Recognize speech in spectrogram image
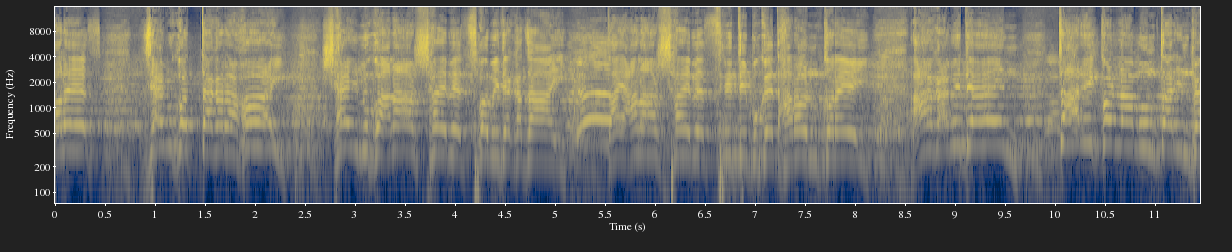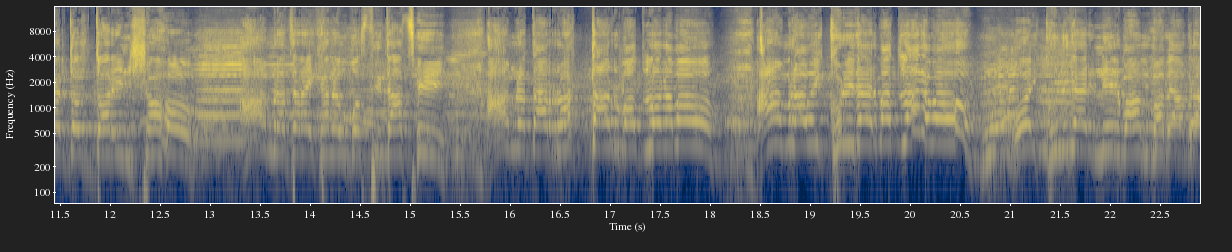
কলেজ যে মুখ করা হয়, সেই মুখ আনার সাহেবের ছবি দেখা যায়। তাই আনার সাহেবের স্মৃতি বুকে ধারণ করেই আগামী দিন তারিখ কন্যা মুমতারিন ফেরদোস, দরিন সহ আমরা যারা এখানে উপস্থিত আছি আমরা তার রক্তার বদলা নেব। আমরা ওই খুনিদের বদলা নেব। ওই খুনিদের নির্মম ভাবে আমরা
